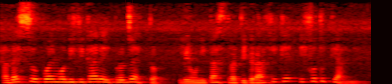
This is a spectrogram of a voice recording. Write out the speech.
Adesso puoi modificare il progetto, le unità stratigrafiche, i fotopiani.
